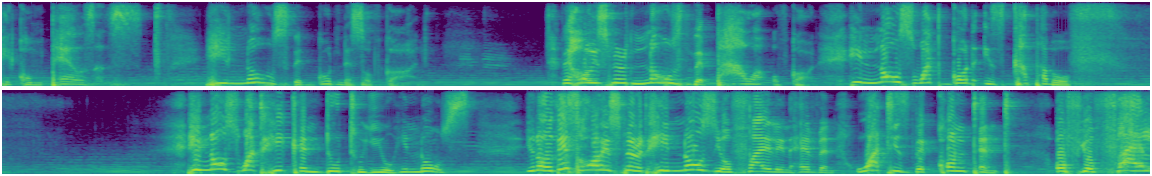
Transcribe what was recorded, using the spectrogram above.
He compels us. He knows the goodness of God. The Holy Spirit knows the power of God. He knows what God is capable of. He knows what He can do to you. He knows. You know, this Holy Spirit, He knows your file in heaven. What is the content of your file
